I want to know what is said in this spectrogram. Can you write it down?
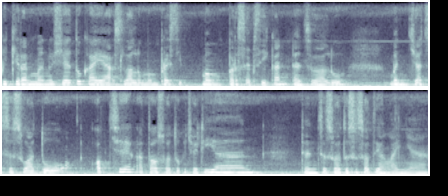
pikiran manusia itu kayak selalu mempersepsikan dan selalu menjudge sesuatu objek atau suatu kejadian dan sesuatu-sesuatu yang lainnya.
